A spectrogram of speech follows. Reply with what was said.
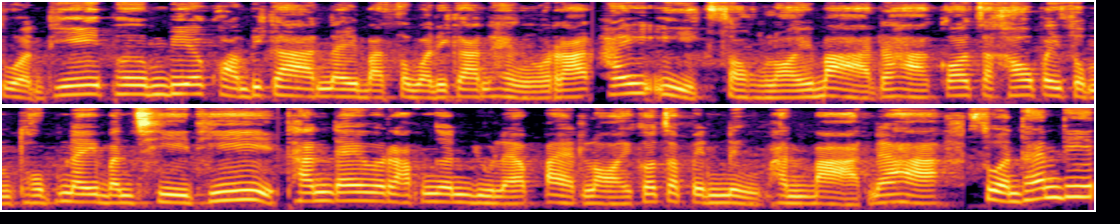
ส่วนที่เพิ่มเบี้ยความพิการในบัตรสวัสดิการแห่งรัฐให้อีก 200 บาทนะคะ ก็จะเข้าไปสมทบในบัญชีที่ท่านได้รับเงินอยู่แล้ว 800 ก็จะเป็น 1,000 บาทนะคะ ส่วนท่านที่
